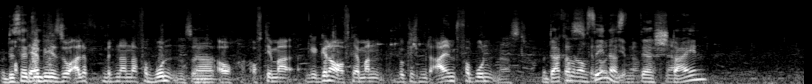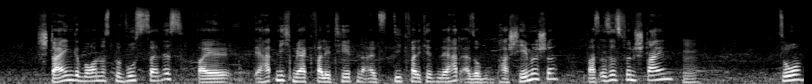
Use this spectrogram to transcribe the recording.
auf der wir so alle miteinander verbunden sind. Ja. Auch auf dem man, genau, auf der man wirklich mit allem verbunden ist. und da kann Das man auch genau sehen, die dass Ebene. der Ja. Stein gewordenes Bewusstsein ist, weil er hat nicht mehr Qualitäten als die Qualitäten, die er hat. Also ein paar chemische. Was ist es für ein Stein? Hm. So,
